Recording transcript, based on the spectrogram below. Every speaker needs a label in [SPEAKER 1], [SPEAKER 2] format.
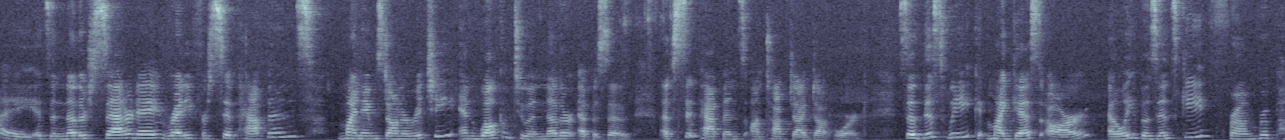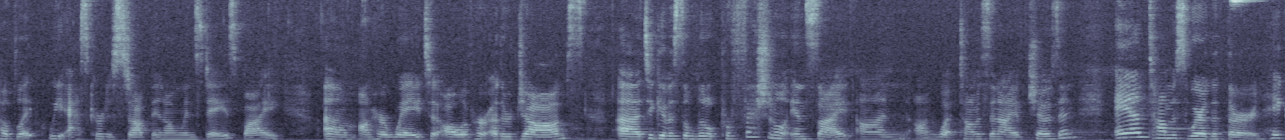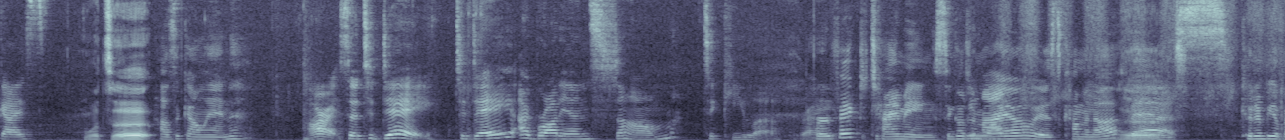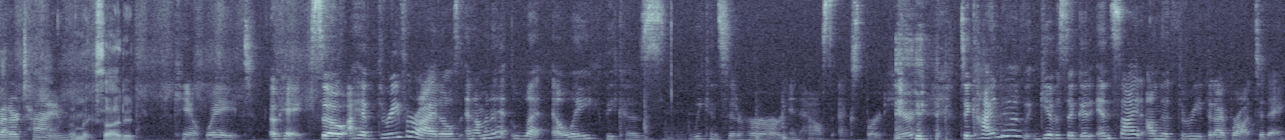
[SPEAKER 1] Hi, it's another Saturday ready for Sip Happens. My name is Donna Ritchie, and welcome to another episode of Sip Happens on TalkJive.org. So this week, my guests are Ellie Bozinski from Republic. We ask her to stop in on Wednesdays by um, on her way to all of her other jobs uh, to give us a little professional insight on on what Thomas and I have chosen. And Thomas Ware III. Hey guys.
[SPEAKER 2] What's up?
[SPEAKER 3] How's it going?
[SPEAKER 1] All right, so today, today I brought in some tequila. Right?
[SPEAKER 3] Perfect timing. Cinco de
[SPEAKER 1] We like-
[SPEAKER 3] Mayo is coming up.
[SPEAKER 1] Yes.
[SPEAKER 3] Couldn't be a better time.
[SPEAKER 2] I'm excited.
[SPEAKER 1] Can't wait. Okay, so I have three varietals, and I'm gonna let Ellie, because we consider her our in-house expert here, to kind of give us a good insight on the three that I brought today.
